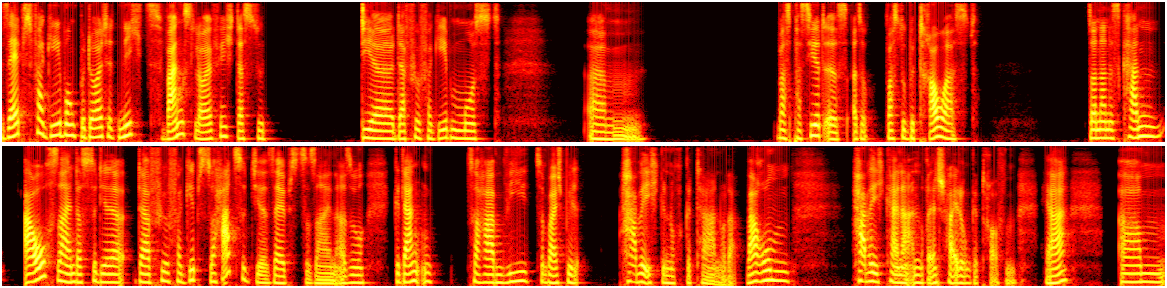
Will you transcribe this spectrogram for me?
Selbstvergebung bedeutet nicht zwangsläufig, dass du dir dafür vergeben musst, ähm, was passiert ist, also was du betrauerst, sondern es kann auch sein, dass du dir dafür vergibst, so hart zu dir selbst zu sein, also Gedanken zu haben, wie zum Beispiel, habe ich genug getan oder warum habe ich keine andere Entscheidung getroffen, ja, ähm,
